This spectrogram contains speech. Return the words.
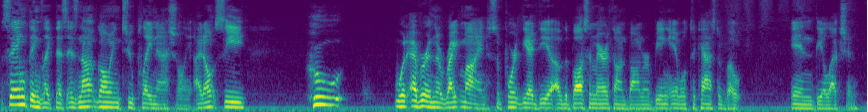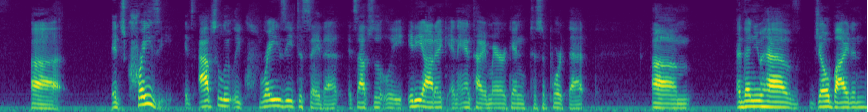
saying things like this is not going to play nationally. I don't see who would ever, in their right mind, support the idea of the Boston Marathon bomber being able to cast a vote in the election. Uh, it's crazy. It's absolutely crazy to say that. It's absolutely idiotic and anti American to support that. Um, and then you have Joe Biden.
